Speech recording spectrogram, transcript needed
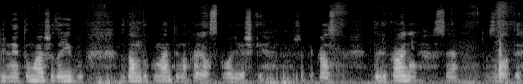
вільний, тому я ще заїду, здам документи на коляску Олєшки, щоб якраз до лікарні все здати.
